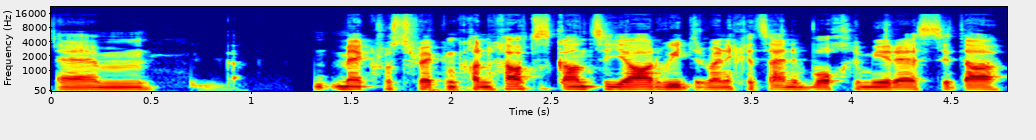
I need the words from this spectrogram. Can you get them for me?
Ähm, Macros tracken kann ich auch das ganze Jahr wieder. Wenn ich jetzt eine Woche mehr esse, da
